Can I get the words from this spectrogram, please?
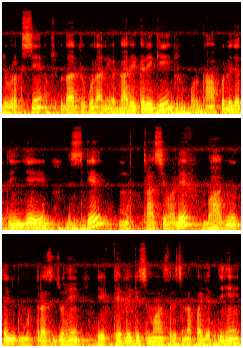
जो वृक्ष से अच्छे पदार्थों को लाने का कार्य करेगी और कहाँ पर ले जाती हैं ये? इसके मूत्राशय वाले भाग में होता है तो मूत्राशय जो है, एक थैले के समान संरचना पाई जाती है।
